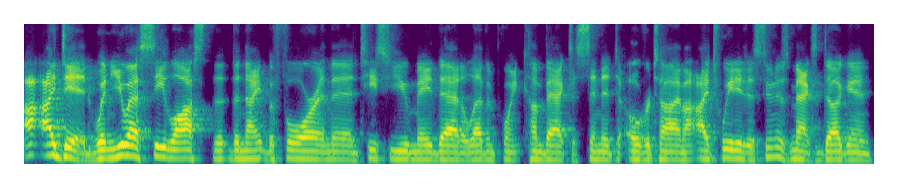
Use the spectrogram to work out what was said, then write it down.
I, I did. When USC lost the, the night before and then TCU made that 11 point comeback to send it to overtime, I, I tweeted as soon as Max Duggan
